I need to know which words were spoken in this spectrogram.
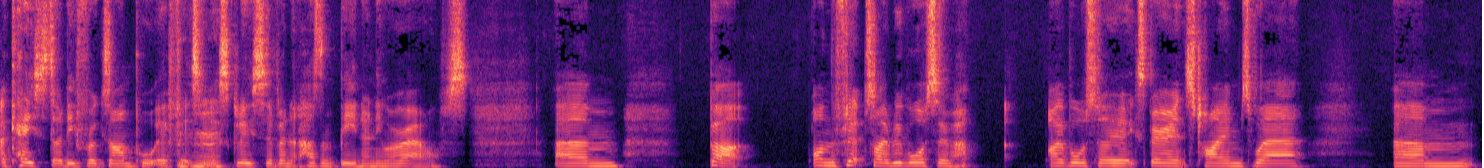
a case study, for example, if it's an exclusive and it hasn't been anywhere else. Um, but on the flip side, we've also I've also experienced times where um,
